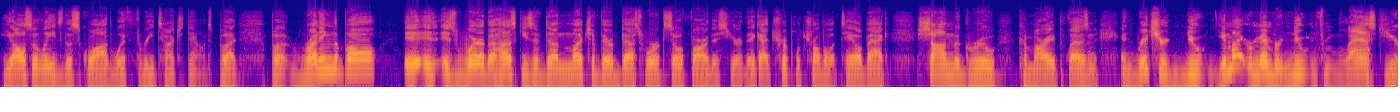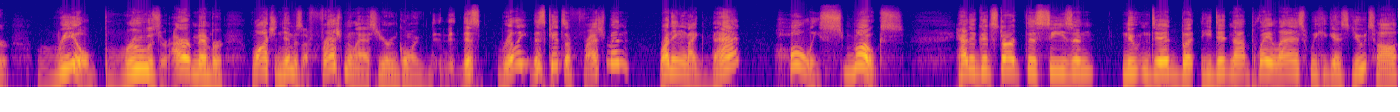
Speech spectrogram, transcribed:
He also leads the squad with three touchdowns. But but running the ball is, is where the Huskies have done much of their best work so far this year. They got triple trouble at tailback, Sean McGrew, Kamari Pleasant, and Richard Newton. You might remember Newton from last year. Real bruiser. I remember watching him as a freshman last year and going, "This really? This kid's a freshman running like that? Holy smokes!" Had a good start this season. Newton did, but he did not play last week against Utah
